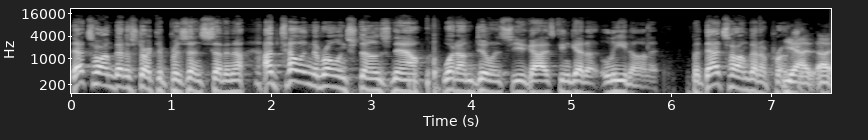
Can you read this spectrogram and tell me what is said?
That's how I'm going to start to present seven. I'm telling the Rolling Stones now what I'm doing so you guys can get a lead on it. But that's how I'm going to approach yeah, it. Uh,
